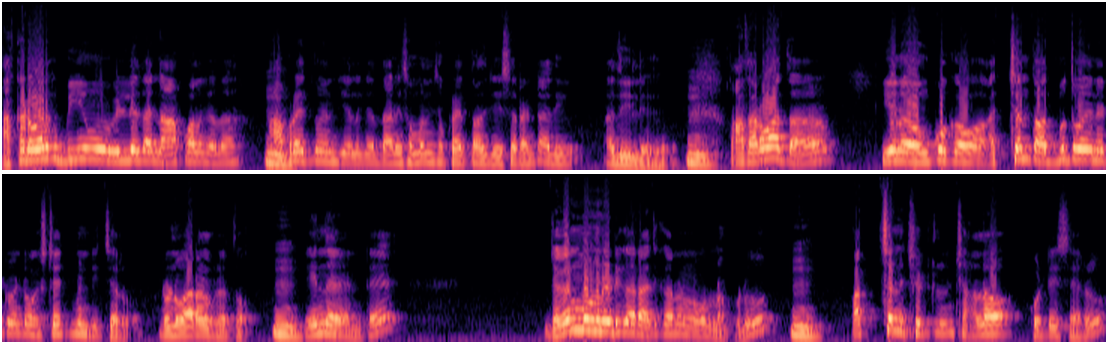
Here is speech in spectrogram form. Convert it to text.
అక్కడ వరకు బియ్యం వెళ్ళేదాన్ని ఆపాలి కదా. ఆ ప్రయత్నం ఏం చేయాలి కదా? దానికి సంబంధించిన ప్రయత్నాలు చేశారంటే అది అది లేదు. ఆ తర్వాత ఈయన ఇంకొక అత్యంత అద్భుతమైనటువంటి ఒక స్టేట్మెంట్ ఇచ్చారు రెండు వారాల క్రితం. ఏంటంటే జగన్మోహన్ రెడ్డి గారు అధికారంలో ఉన్నప్పుడు పచ్చని చెట్లను చాలా కొట్టేశారు.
